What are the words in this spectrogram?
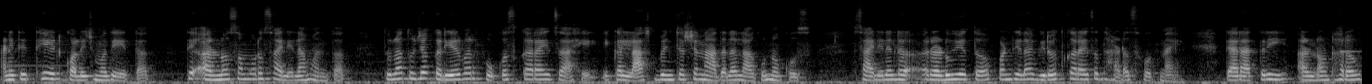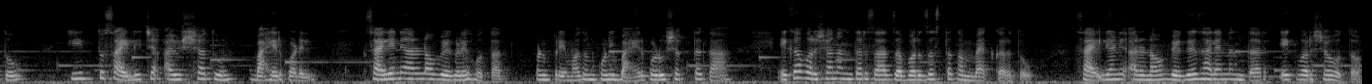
आणि ते थेट कॉलेजमध्ये येतात. ते अर्णवसमोर सायलीला म्हणतात तुला तुझ्या करिअरवर फोकस करायचा आहे. एका लास्ट बेंचरच्या नादाला लागू नकोस. सायलीला र रडू येतं पण तिला विरोध करायचं धाडस होत नाही. त्या रात्री अर्णव ठरवतो की तो सायलीच्या आयुष्यातून बाहेर पडेल. सायली आणि अर्णव वेगळे होतात पण प्रेमातून कोणी बाहेर पडू शकतं का? एका वर्षानंतरचा जबरदस्त कमबॅक करतो. सायली आणि अर्णव वेगळे झाल्यानंतर एक वर्ष होतं.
